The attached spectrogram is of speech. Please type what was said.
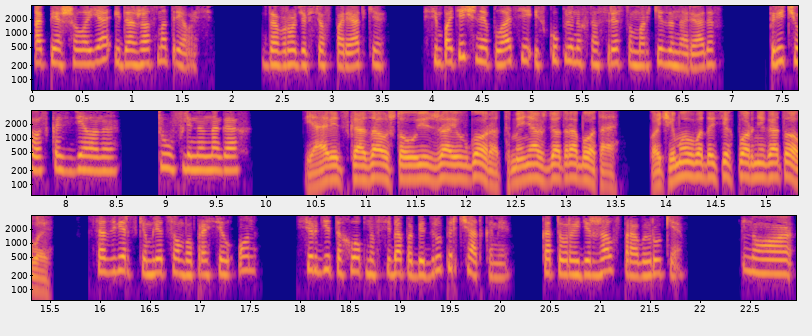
опешила я и даже осмотрелась. Да вроде все в порядке. симпатичное платье из купленных на средства маркиза нарядов, прическа сделана, туфли на ногах. «Я ведь сказал, что уезжаю в город, меня ждет работа. Почему вы до сих пор не готовы?» Со зверским лицом вопросил он, сердито хлопнув себя по бедру перчатками, которые держал в правой руке. «Но...»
